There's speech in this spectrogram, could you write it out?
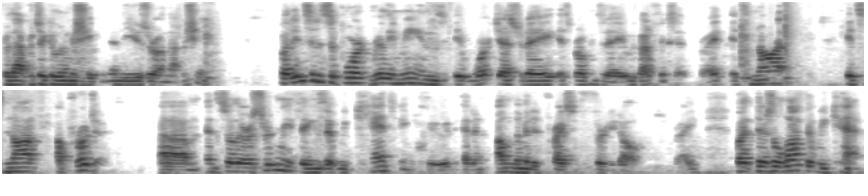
for that particular mm-hmm. machine and the user on that machine. But incident support really means it worked yesterday, it's broken today, we've got to fix it, right? It's not it's not a project. Um, and so there are certainly things that we can't include at an unlimited price of $30, right? But there's a lot that we can.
